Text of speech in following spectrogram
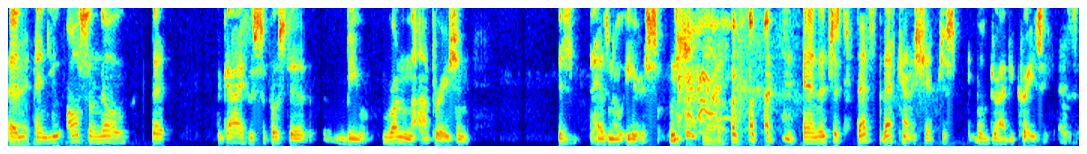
And, right. and you also know that the guy who's supposed to be running the operation is has no ears. right. and it's just that's that kind of shit just will drive you crazy as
